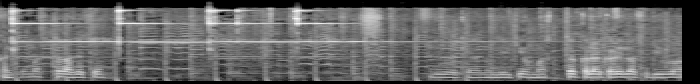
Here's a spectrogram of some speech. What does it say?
ઘંટડી મસ્ત વાગે છે. જુઓ કે મંદિર કેવું મસ્ત કલર કરેલો છે, જુઓ.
